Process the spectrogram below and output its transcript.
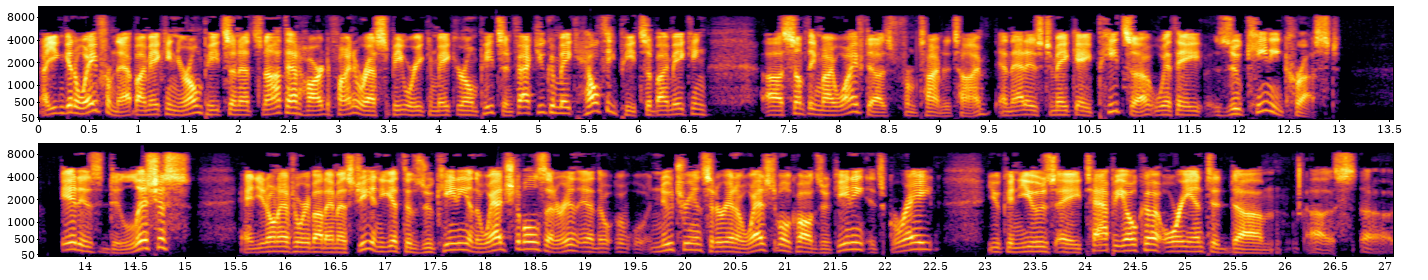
Now you can get away from that by making your own pizza and it's not that hard to find a recipe where you can make your own pizza. In fact, you can make healthy pizza by making uh, something my wife does from time to time, and that is to make a pizza with a zucchini crust. It is delicious and you don't have to worry about MSG, and you get the zucchini and the vegetables that are in uh, the nutrients that are in a vegetable called zucchini. It's great. You can use a tapioca oriented um, uh, uh,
